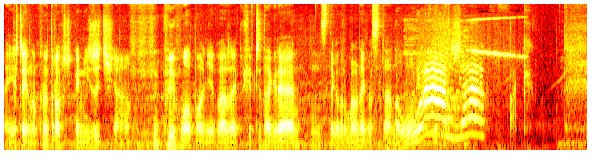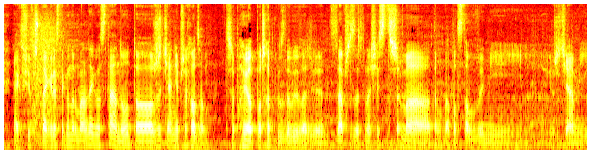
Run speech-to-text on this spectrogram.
a jeszcze jedno, troszkę mi życia było, ponieważ jak tu się wczyta grę z tego normalnego stanu, łaża! Fuck. Jak tu się wczyta grę z tego normalnego stanu, to życia nie przechodzą. Trzeba je od początku zdobywać, więc zawsze zaczyna się z trzema tam chyba podstawowymi życiami.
